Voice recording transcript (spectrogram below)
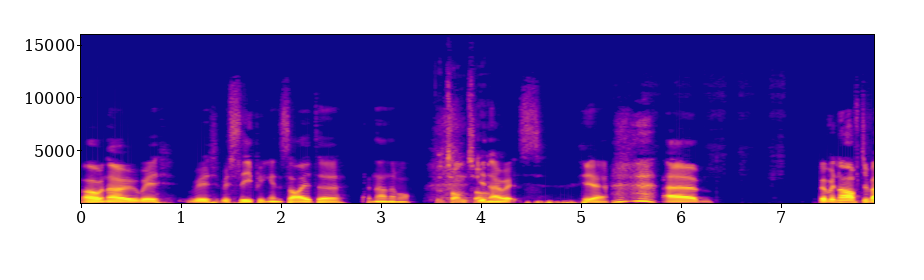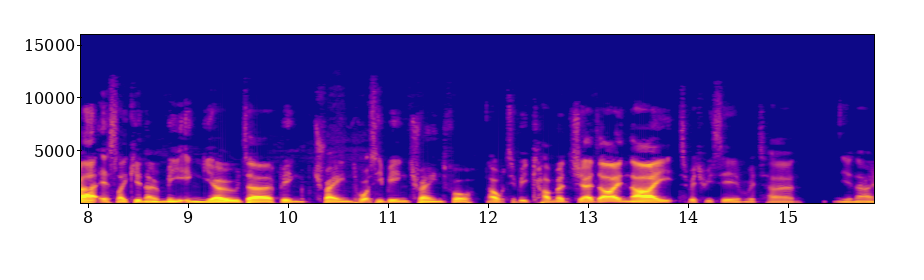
Oh no, we're we're we're sleeping inside uh, an animal. The Tauntaun. You know, it's yeah. Um, but then after that, it's like you know, meeting Yoda, being trained. What's he being trained for? Oh, to become a Jedi Knight, which we see in Return. You know.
